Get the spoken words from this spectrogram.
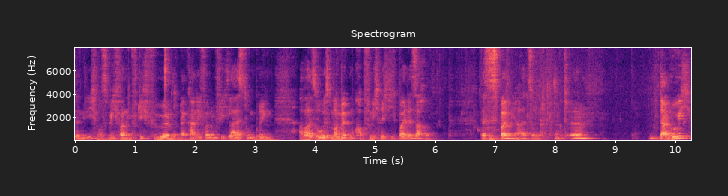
Denn ich muss mich vernünftig fühlen und dann kann ich vernünftig Leistung bringen. Aber so ist man mit dem Kopf nicht richtig bei der Sache. Das ist bei mir halt so. Und ähm, dadurch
